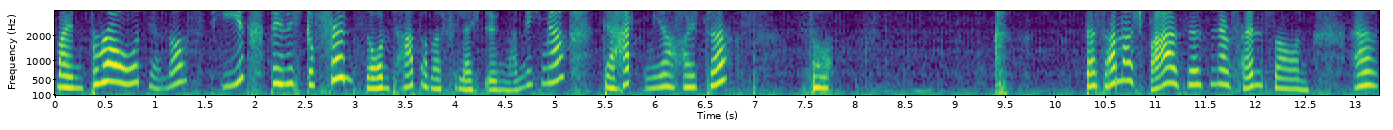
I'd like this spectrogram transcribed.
mein Bro, der Losty, den ich gefriendzoned habe, aber vielleicht irgendwann nicht mehr, der hat mir heute so. Das war nur Spaß, der ist in der Friendzone. Ähm,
